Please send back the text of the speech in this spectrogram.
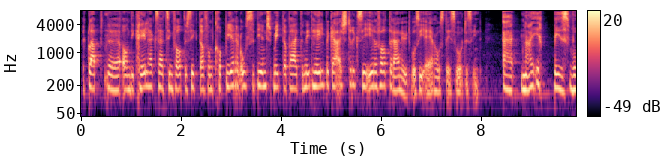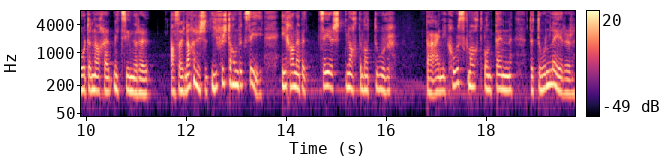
ich glaube, Andi Kehl hat gesagt, sein Vater sei da vom Kopierer Aussendienstmitarbeiter nicht hell begeistert gewesen. Ihr Vater auch nicht, wo sie Air Hostess geworden sind. Äh, nein, ich bin wurde nachher mit seiner, also nachher ist er einverstanden gewesen. Ich habe eben zuerst nach der Matur den einen Kurs gemacht und dann den Turnlehrer.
